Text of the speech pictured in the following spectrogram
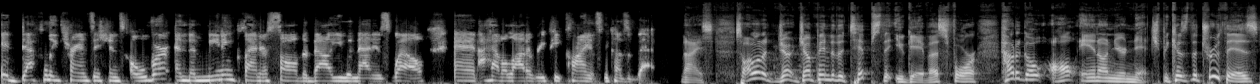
it definitely transitions over. And the meeting planner saw the value in that as well. And I have a lot of repeat clients because of that. Nice. So I want to ju- jump into the tips that you gave us for how to go all in on your niche because the truth is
